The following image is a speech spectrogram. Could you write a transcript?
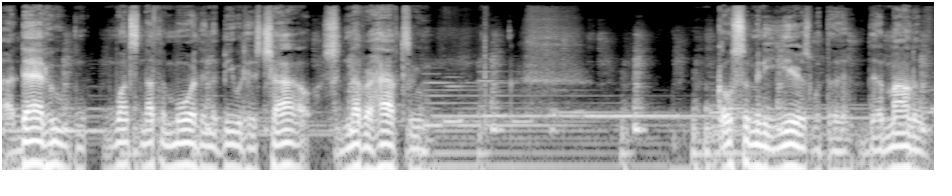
a dad who wants nothing more than to be with his child should never have to go so many years with the, the amount of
